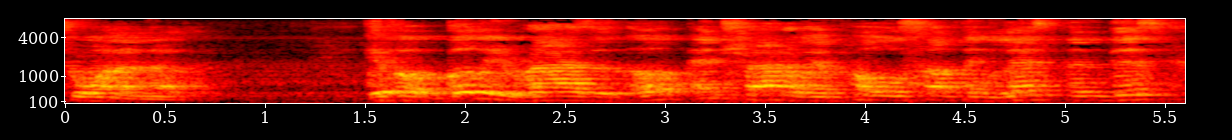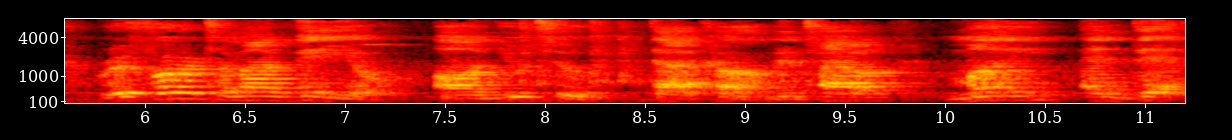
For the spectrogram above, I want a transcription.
to one another. If a bully rises up and try to impose something less than this, refer to my video on youtube.com entitled Money and Death,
